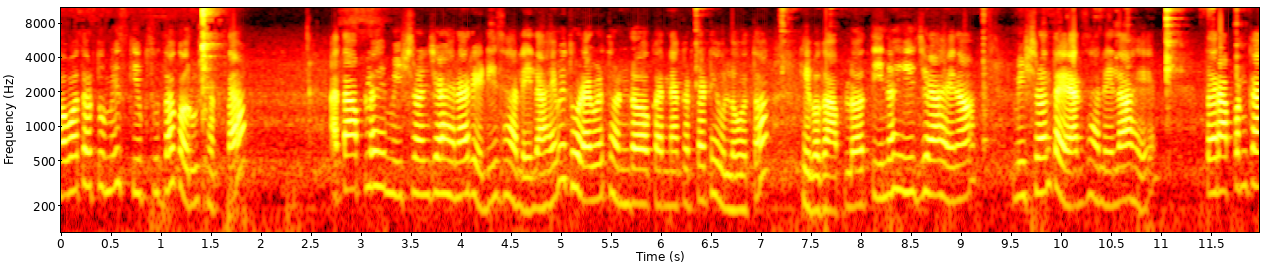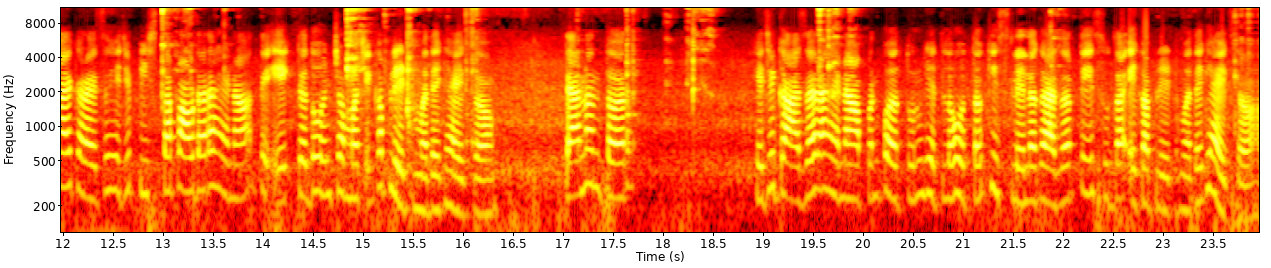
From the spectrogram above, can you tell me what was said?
हवं तर तुम्ही स्किपसुद्धा करू शकता. आता आपलं हे मिश्रण जे आहे ना रेडी झालेलं आहे. मी थोड्या वेळ थंड करण्याकरता ठेवलं होतं. हे बघा आपलं तीनही जे आहे ना मिश्रण तयार झालेलं आहे. तर आपण काय करायचं हे जे पिस्ता पावडर आहे ना ते एक ते दोन चम्मच एका प्लेटमध्ये घ्यायचं. त्यानंतर हे जे गाजर आहे ना आपण परतून घेतलं होतं किसलेलं गाजर ते सुद्धा एका प्लेटमध्ये घ्यायचं.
